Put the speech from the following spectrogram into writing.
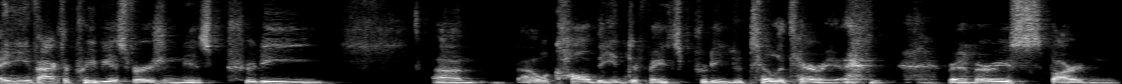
and in fact, the previous version is pretty. Um, I will call the interface pretty utilitarian, right? very Spartan.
